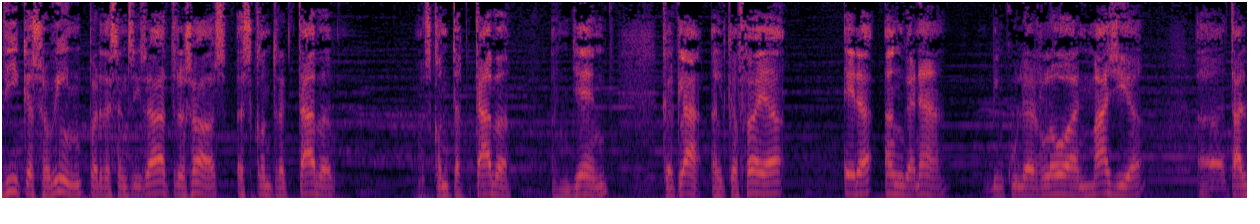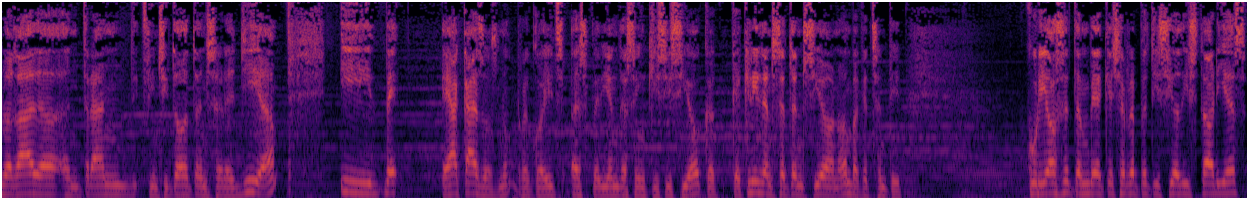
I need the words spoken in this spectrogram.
dir que sovint, per desencisar tresors, es contractava, es contactava amb gent que, clar, el que feia era enganar, vincular-lo en màgia, eh, tal vegada entrant fins i tot en heretgia, i bé, hi ha casos no? recollits a expedient de la Inquisició que, que criden l'atenció no? en aquest sentit. Curiosa també aquesta repetició d'històries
